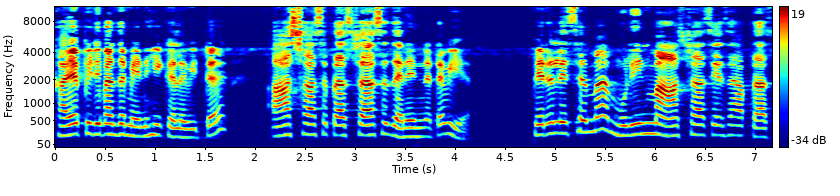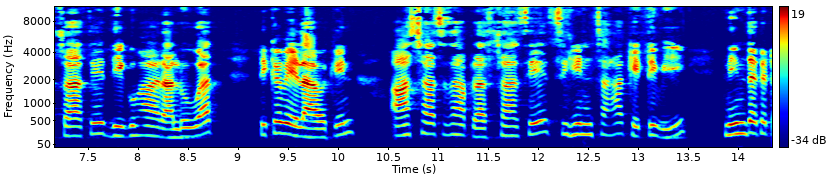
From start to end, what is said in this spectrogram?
කය පිළිබඳ මෙනෙහි කළ විට ආශ්වාස ප්‍රශ්වාස දැනෙන්නට විය. පෙර ලෙසම මුලින්ම ආශ්වාසය සහ ප්‍රශ්වාසයේ දීගුහා රළුවත් ටික වේලාවකින් ආශ්වාස සහ ප්‍රශ්වාසයේ සිහින් සහ කෙටි වී නින්දකට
